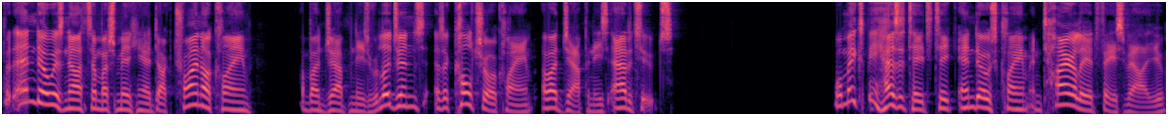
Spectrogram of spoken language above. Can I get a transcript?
But Endo is not so much making a doctrinal claim about Japanese religions as a cultural claim about Japanese attitudes. What makes me hesitate to take Endo's claim entirely at face value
